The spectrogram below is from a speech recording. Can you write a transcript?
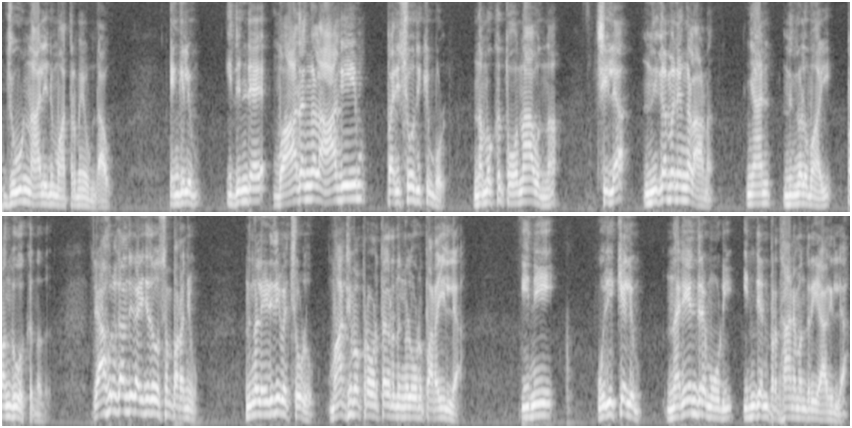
ജൂൺ നാലിന് മാത്രമേ ഉണ്ടാവൂ. എങ്കിലും ഇതിന്റെ വാദങ്ങളാകെയും പരിശോധിക്കുമ്പോൾ നമുക്ക് തോന്നാവുന്ന ചില നിഗമനങ്ങളാണ് ഞാൻ നിങ്ങളുമായി പങ്കുവെക്കുന്നത്. രാഹുൽ ഗാന്ധി കഴിഞ്ഞ ദിവസം പറഞ്ഞു നിങ്ങൾ എഴുതി വെച്ചോളൂ. മാധ്യമപ്രവർത്തകർ നിങ്ങളോട് പറയില്ല. ഇനി ഒരിക്കലും നരേന്ദ്രമോദി ഇന്ത്യൻ പ്രധാനമന്ത്രിയാകില്ല.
